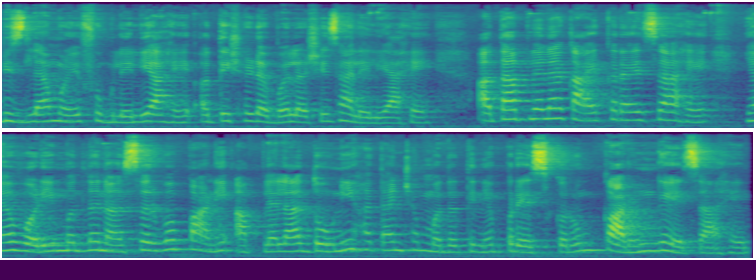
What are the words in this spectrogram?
भिजल्यामुळे फुगलेली आहे अतिशय डबल अशी झालेली आहे. आता आपल्याला काय करायचं आहे? ह्या वडीमधलं ना सर्व पाणी आपल्याला दोन्ही हातांच्या मदतीने प्रेस करून काढून घ्यायचं आहे.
